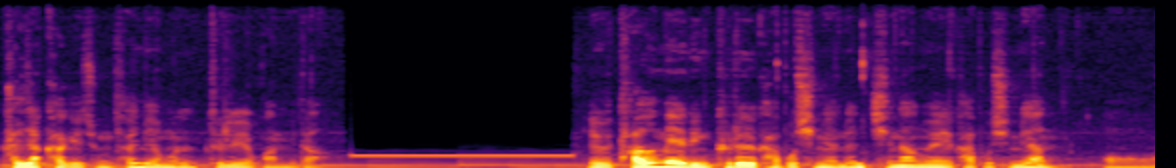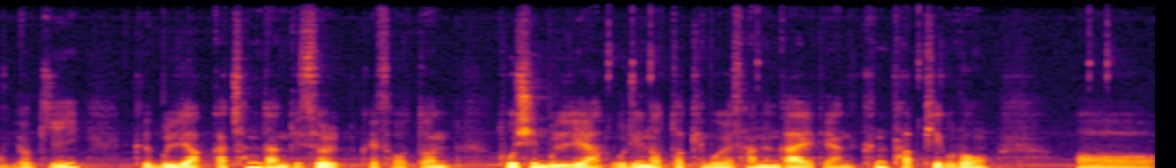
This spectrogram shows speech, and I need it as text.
간략하게 좀 설명을 드리려고 합니다. 여기 다음에 링크를 가보시면은 지난회에 가보시면 어, 여기 그 물리학과 첨단 기술 그래서 어떤 도시 물리학 우리는 어떻게 모여 사는가에 대한 큰 토픽으로 어,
